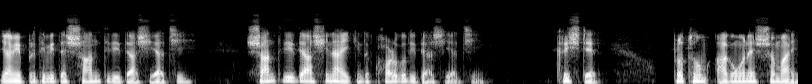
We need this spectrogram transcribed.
যে আমি পৃথিবীতে শান্তি দিতে আসিয়াছি। শান্তি দিতে আসি নাই, কিন্তু খড়গ দিতে আসিয়াছি। খ্রিস্টের প্রথম আগমনের সময়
